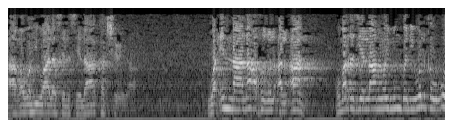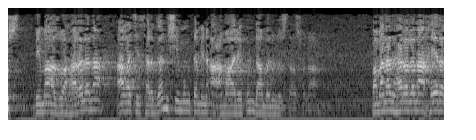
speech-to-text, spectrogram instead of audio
هغه وحی والا سلسله کټ شوی دا واننا ناخذ الان عمر رضی الله عنه وای مونږ بنیول کو اوس بما ظهر لنا هغه چې سرګن شي مونږ ته من اعمالکم د عملونو استاسنا فمن اظهر لنا خيرا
